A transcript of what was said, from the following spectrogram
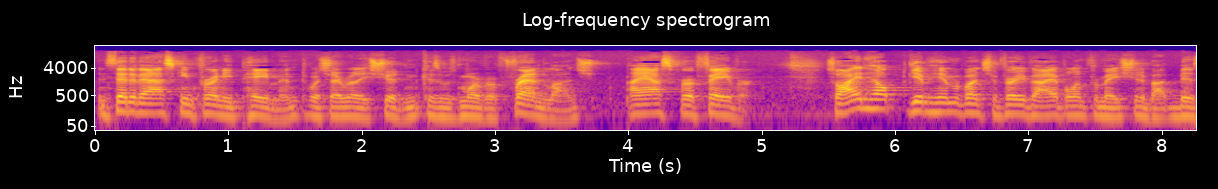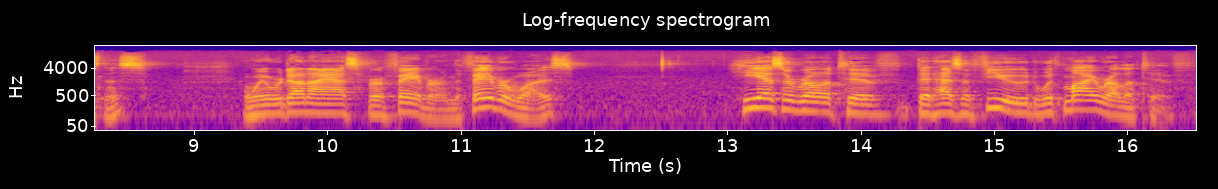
instead of asking for any payment, which I really shouldn't because it was more of a friend lunch, I asked for a favor. So I had helped give him a bunch of very valuable information about business. And when we were done, I asked for a favor. And the favor was he has a relative that has a feud with my relative.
